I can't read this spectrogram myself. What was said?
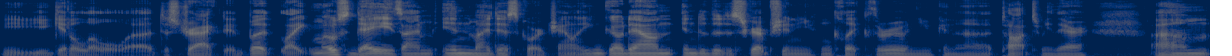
you, you, get a little uh, distracted. But like most days, I'm in my Discord channel. You can go down into the description, you can click through, and you can uh, talk to me there. Um,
